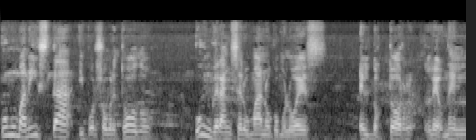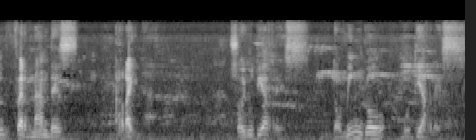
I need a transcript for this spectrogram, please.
un humanista y por sobre todo un gran ser humano como lo es el doctor Leonel Fernández Reina. Soy Gutiérrez. Domingo Gutiérrez.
